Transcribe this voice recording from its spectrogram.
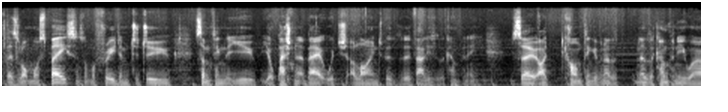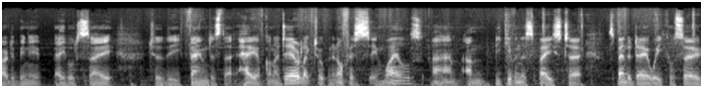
There's a lot more space, there's a lot more freedom to do something that you, you're passionate about which aligns with the values of the company. So I can't think of another, another company where I'd have been able to say to the founders that, hey, I've got an idea, I'd like to open an office in Wales um, and be given the space to spend a day a week or so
